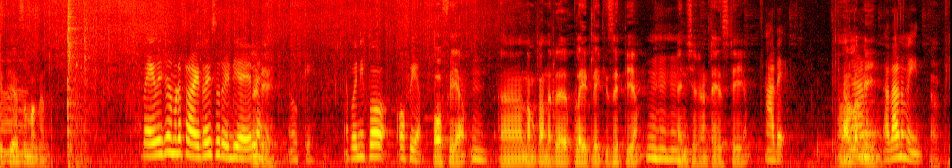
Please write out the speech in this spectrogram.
വ്യത്യാസം വന്നിട്ടുണ്ട്. ഏകദേശം നമ്മുടെ ഫ്രൈഡ് റൈസ് റെഡി ആയല്ലേ ഓക്കേ ആയി. ഓക്കെ അപ്പൊ ഇനിയിപ്പോ ഓഫ് ചെയ്യാം. ഓഫ് ചെയ്യാം. നമുക്ക് എന്നിട്ട് പ്ലേറ്റിലേക്ക് സെറ്റ് ചെയ്യാം. അതിനുശേഷം ടേസ്റ്റ് ചെയ്യാം. അതെ. അതാണ് മെയിൻ ഓക്കെ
